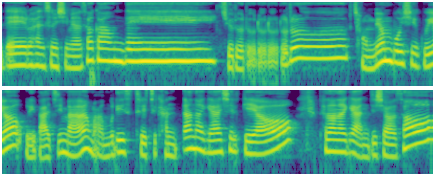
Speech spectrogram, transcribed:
그대로 한숨 쉬면서 가운데 주르르르르르 정면 보시고요. 우리 마지막 마무리 스트레치 간단하게 하실게요. 편안하게 앉으셔서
